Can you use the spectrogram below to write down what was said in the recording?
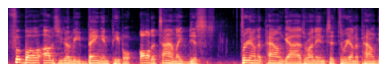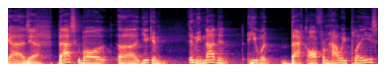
Football, obviously, you're going to be banging people all the time, like just 300 pound guys running into 300 pound guys. Yeah. Basketball, uh, you can. I mean, not that he would back off from how he plays,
